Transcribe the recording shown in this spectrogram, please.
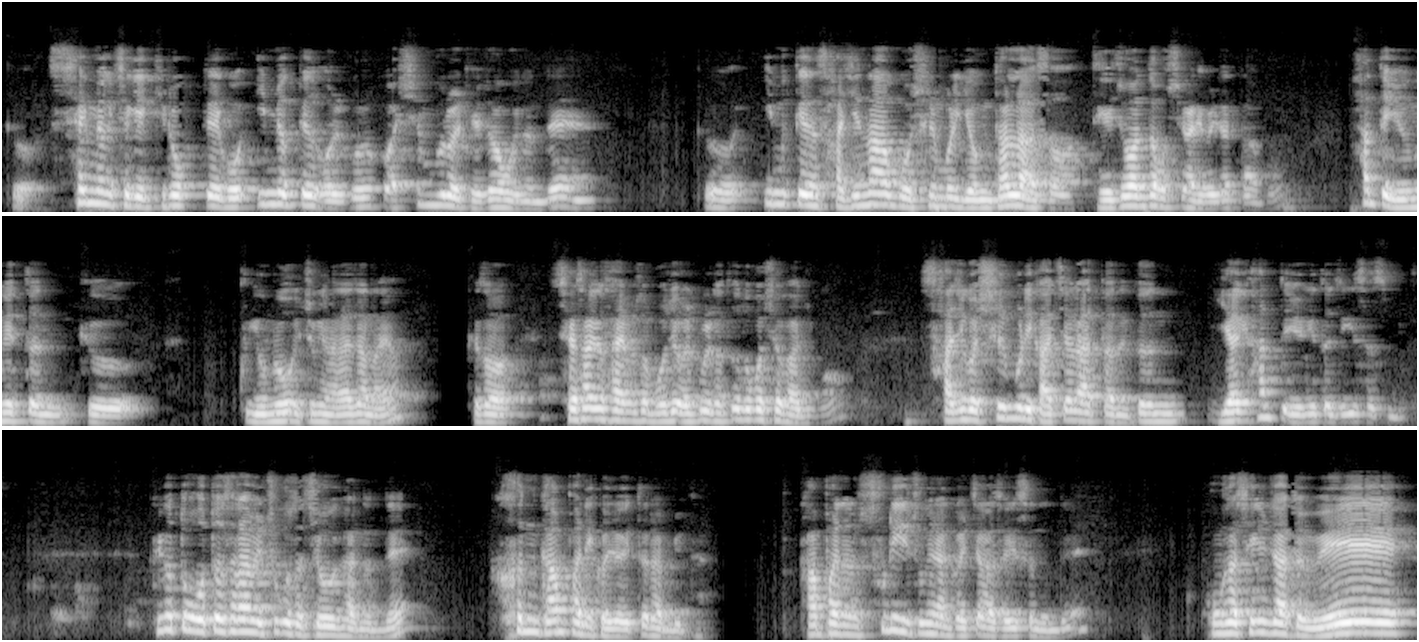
그 생명책에 기록되고 입력된 얼굴과 실물을 대조하고 있는데 그 입력된 사진하고 실물이 영 달라서 대조한다고 시간이 걸렸다고 한때 유명했던 그, 그 유명 중에 하나잖아요. 그래서 세상에 살면서 모두 얼굴을 다 뜯어고쳐가지고 사진과 실물이 같지 않았다는 그런 이야기 한때 유행했던 적이 있었습니다. 그리고 또 어떤 사람이 죽어서 지옥에 갔는데 큰 간판이 걸려 있더랍니다. 간판은 수리 중이라는 글자가 써 있었는데 공사 책임자한테 왜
